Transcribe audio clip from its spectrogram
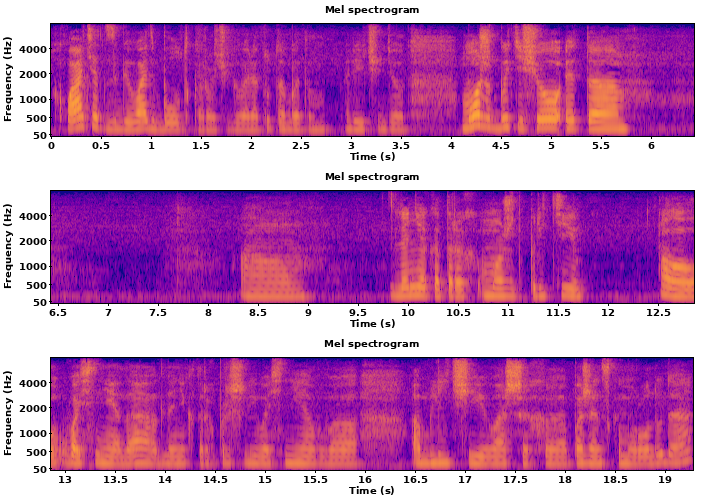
Хватит забивать болт, короче говоря. Тут об этом речь идет. Может быть, еще это для некоторых может прийти во сне, да, для некоторых пришли во сне в обличии ваших э, по женскому роду, да,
